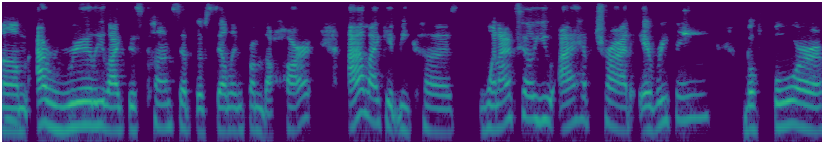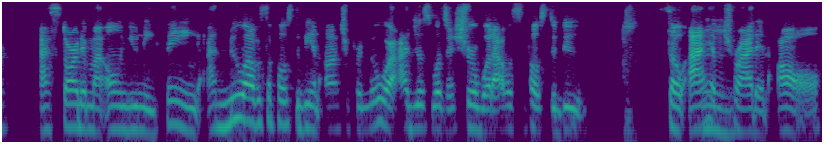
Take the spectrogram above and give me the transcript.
mm-hmm. um, i really like this concept of selling from the heart i like it because when i tell you i have tried everything before i started my own unique thing i knew i was supposed to be an entrepreneur i just wasn't sure what i was supposed to do so i have mm. tried it all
